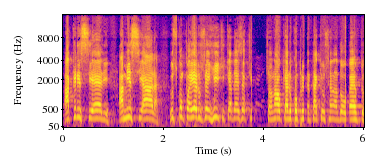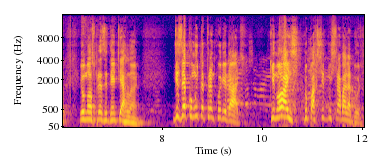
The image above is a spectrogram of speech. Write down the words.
a Criciele, a Missiara, os companheiros Henrique, que é da Executiva Nacional, quero cumprimentar aqui o senador Everton e o nosso presidente Erlane. Dizer com muita tranquilidade que nós, do Partido dos Trabalhadores,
